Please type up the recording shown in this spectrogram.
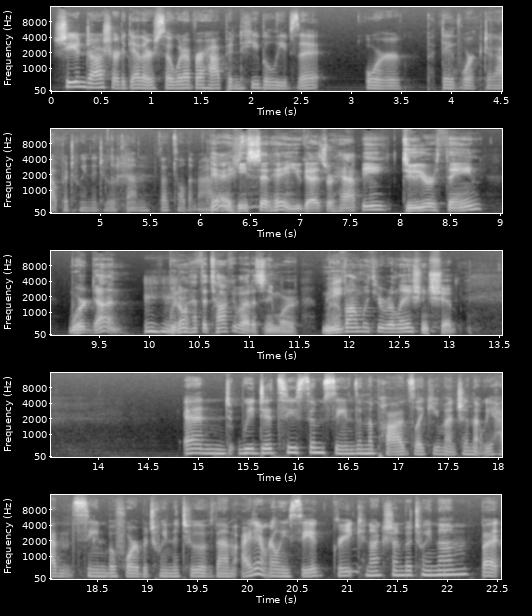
she and Josh are together. So whatever happened, he believes it or they've worked it out between the two of them. That's all that matters. Yeah, he said, "Hey, you guys are happy. Do your thing. We're done. We don't have to talk about us anymore. Move on with your relationship." And we did see some scenes in the pods, like you mentioned, that we hadn't seen before between the two of them. I didn't really see a great connection between them, but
